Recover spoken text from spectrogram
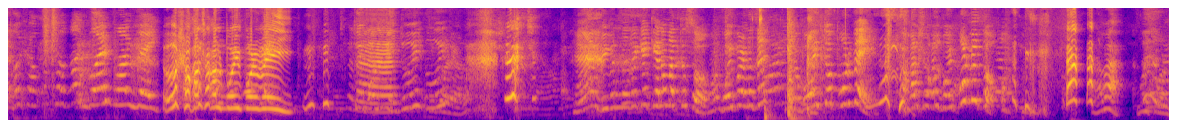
ও সকাল সকাল ভয় পড়বেই। ও সকাল সকাল বই পড়বেই। হ্যাঁ, বিভিন্ন কেন মারতেছো? বই পড়ে না যায় বই তো পড়বে। সকাল সকাল বই পড়বে তো। বাবা বই পড়ো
